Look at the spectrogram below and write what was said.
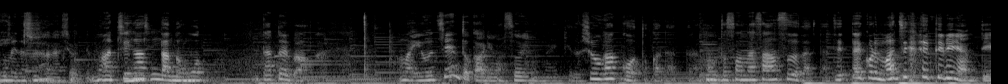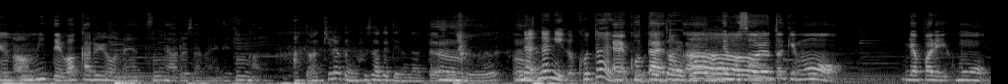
ごめんなさい。話を。間違ったと思う。例えばまあ幼稚園とかにはそういうのないけど小学校とかだったら本当そんな算数だったら絶対これ間違えてるやんっていうのを見て分かるようなやつってあるじゃないですか。あと明らかにふざけてるなってやつでしょ、うん。な何が答え？え答えとか。でもそういう時もやっぱりも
